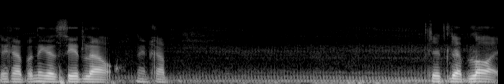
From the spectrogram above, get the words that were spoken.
นะครับอันนี้ก็เสร็จแล้วนะครับเสร็จเรียบร้อย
